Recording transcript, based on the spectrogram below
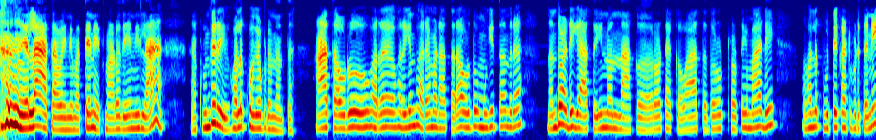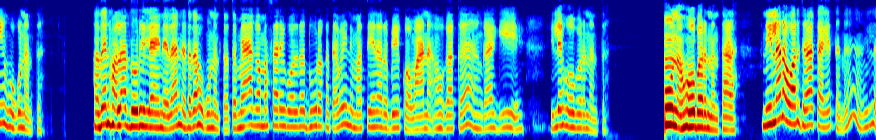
ಎಲ್ಲ ಆತಾವ ಇನ್ನು ಮತ್ತೇನೈತಿ ಮಾಡೋದೇನಿಲ್ಲ. ಕುಂದಿರಿ ಹೊಲಕ್ಕೆ ಹೋಗೇ ಅಂತ. ಆತ ಅವರು ಹೊರ, ಹೊರಗಿಂದ ಹೊರ ಮಾಡಾತಾರ ಅವ್ರದ್ದು ಮುಗೀತಂದ್ರೆ ನಂದು ಅಡಿಗೆ ಆತ, ಇನ್ನೊಂದು ನಾಲ್ಕು ರೊಟ್ಟಿ ಹಾಕವ ಆತ ರೊಟ್ಟಿ ರೊಟ್ಟಿ ಮಾಡಿ ಹೊಲಕ್ಕೆ ಬುತ್ತಿ ಕಟ್ಬಿಡ್ತೇನೆ ಹೋಗೋಣಂತ. ಅದೇನು ಹೊಲ ದೂರ ಇಲ್ಲ, ಏನಿಲ್ಲ, ನಡೆದ ಹೋಗೋಣಂತ. ಮ್ಯಾಗ ಮಸಾರಿಗೆ ಹೋದ್ರೆ ದೂರ ಆಕತ್ತಾವ ಇನ್ನು ಮತ್ತೇನಾರ ಬೇಕು ವಾನ ಹೋಗಾಕ, ಹಂಗಾಗಿ ಇಲ್ಲೇ ಹೋಗ್ಬರೋಣಂತ. ಹ್ಞೂ ನಾ ಹೋಗ್ಬರೋಣಂತ ನೀಲಾರ ಅವ್ರ ಜಳಕ ಆಗೈತನ? ಇಲ್ಲ,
